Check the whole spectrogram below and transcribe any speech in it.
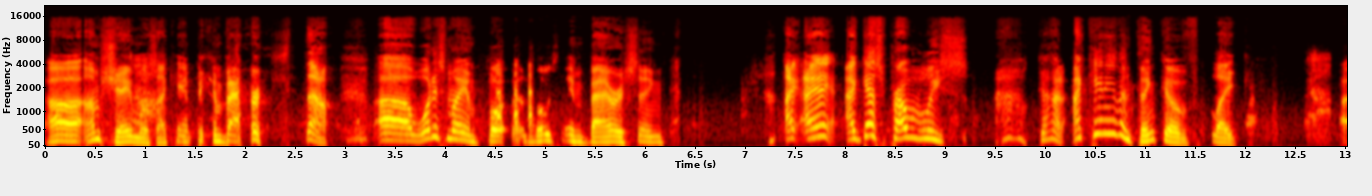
Uh, I'm shameless. I can't be embarrassed. No. Uh, what is my most embarrassing? I, I I guess probably. Oh God, I can't even think of like. I-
